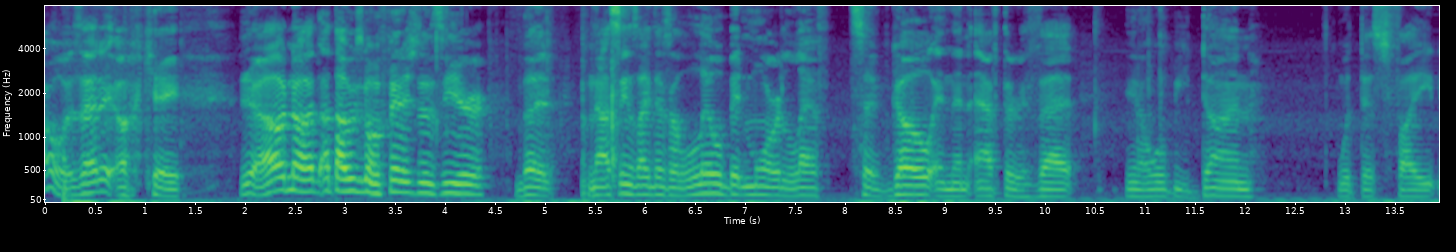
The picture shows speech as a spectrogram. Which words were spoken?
Oh, is that it? Okay. Yeah, oh no, I, I thought we was gonna finish this here, but now it seems like there's a little bit more left to go, and then after that, you know, we'll be done with this fight.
